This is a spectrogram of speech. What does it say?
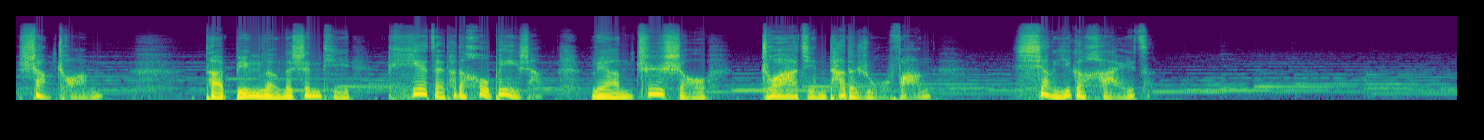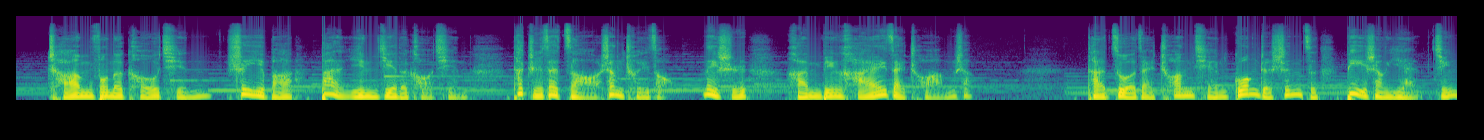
上床。他冰冷的身体贴在他的后背上，两只手抓紧他的乳房，像一个孩子。长风的口琴是一把半音阶的口琴，他只在早上吹奏。那时，寒冰还在床上。他坐在窗前，光着身子，闭上眼睛，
